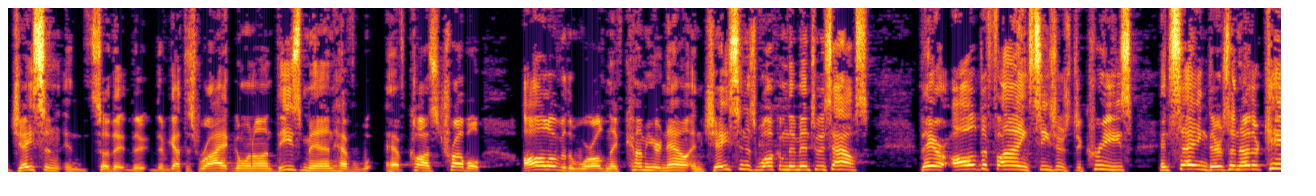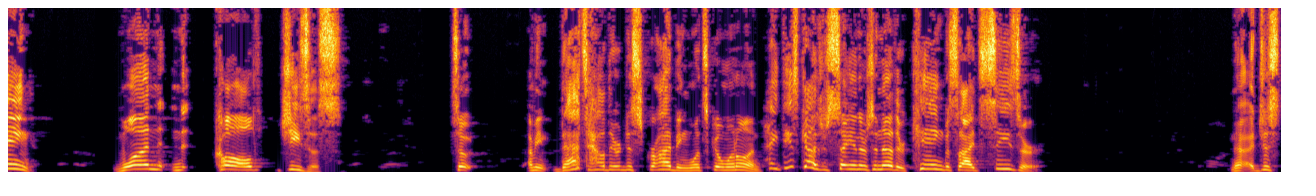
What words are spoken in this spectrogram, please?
Jason, and so they, they've got this riot going on. These men have, have caused trouble all over the world, and they've come here now, and Jason has welcomed them into his house. They are all defying Caesar's decrees and saying there's another king, one called Jesus. So, I mean, that's how they're describing what's going on. Hey, these guys are saying there's another king besides Caesar. Now, just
